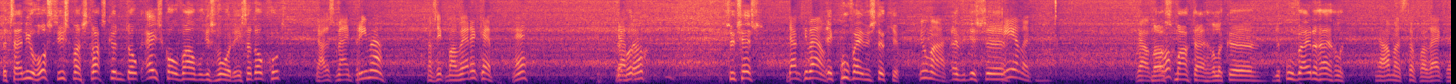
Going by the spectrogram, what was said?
het zijn nu hosties, maar straks kunnen het ook ijskoolwafeltjes worden. Is dat ook goed? Ja, dat is mij prima. Als ik maar werk heb, hè? Ja, toch? Succes. Dankjewel. Ik proef even een stukje. Doe maar. Eventjes... eh, Heerlijk. Ja, nou, het smaakt eigenlijk... eh, je proeft weinig eigenlijk. Ja, maar het is toch wel lekker.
